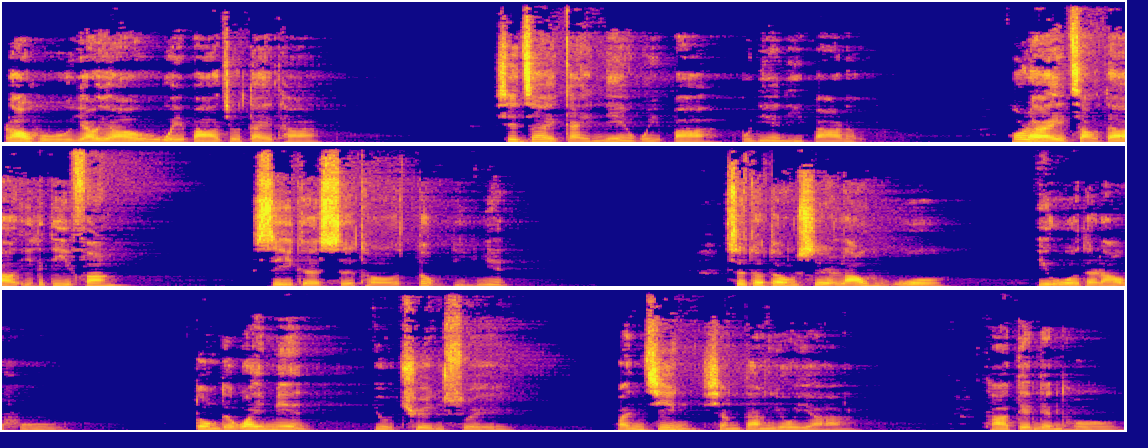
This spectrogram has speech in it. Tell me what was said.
老虎摇摇尾巴就带他。现在改念尾巴，不念尾巴了。后来找到一个地方，是一个石头洞里面。石头洞是老虎窝，一窝的老虎。洞的外面有泉水，环境相当优雅。他点点头，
